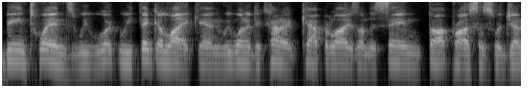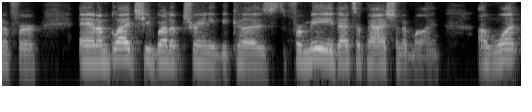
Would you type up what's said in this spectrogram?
being twins, we we think alike, and we wanted to kind of capitalize on the same thought process with Jennifer. And I'm glad she brought up training because for me, that's a passion of mine. I want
